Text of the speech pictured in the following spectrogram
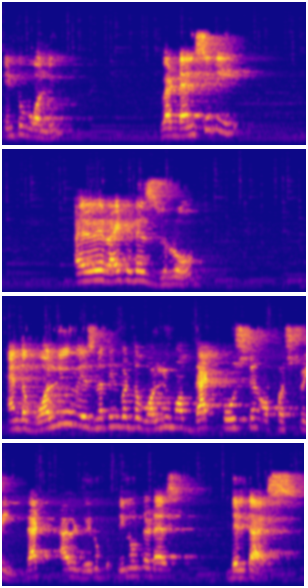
into volume, where density I will write it as rho and the volume is nothing but the volume of that portion of a string that I will denote it as delta s.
